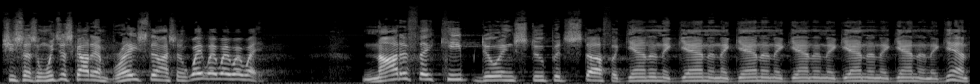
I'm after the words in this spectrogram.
She says, and we just got to embrace them. I said, wait, wait, wait, wait, wait. Not if they keep doing stupid stuff again and again and again and again and again and again and again.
